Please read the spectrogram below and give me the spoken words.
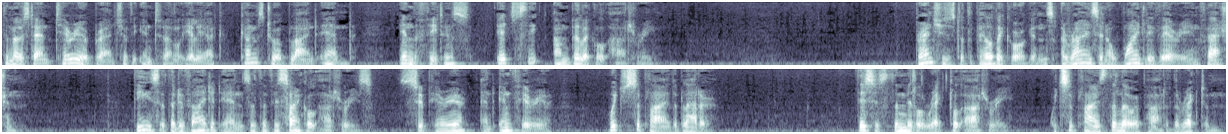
The most anterior branch of the internal iliac comes to a blind end. In the fetus, it's the umbilical artery. Branches to the pelvic organs arise in a widely varying fashion. These are the divided ends of the vesical arteries, superior and inferior, which supply the bladder. This is the middle rectal artery, which supplies the lower part of the rectum.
